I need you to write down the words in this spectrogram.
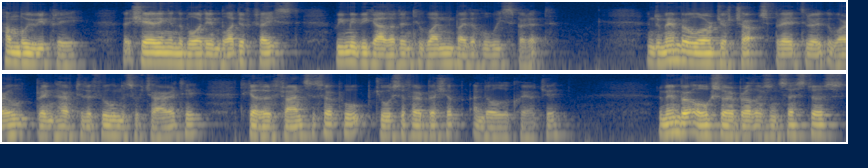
Humbly we pray that sharing in the body and blood of Christ, we may be gathered into one by the Holy Spirit. And remember, Lord, your church spread throughout the world, bring her to the fullness of charity, together with Francis our Pope, Joseph our Bishop, and all the clergy. Remember also our brothers and sisters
